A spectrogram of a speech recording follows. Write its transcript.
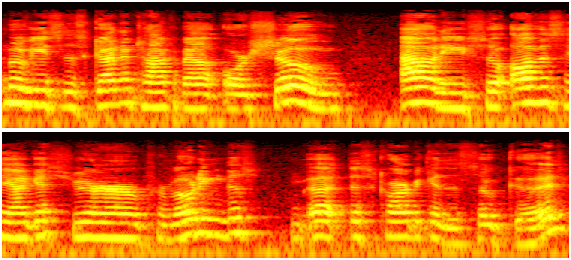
movies that's gonna talk about or show Audi. So obviously, I guess you're promoting this uh, this car because it's so good.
